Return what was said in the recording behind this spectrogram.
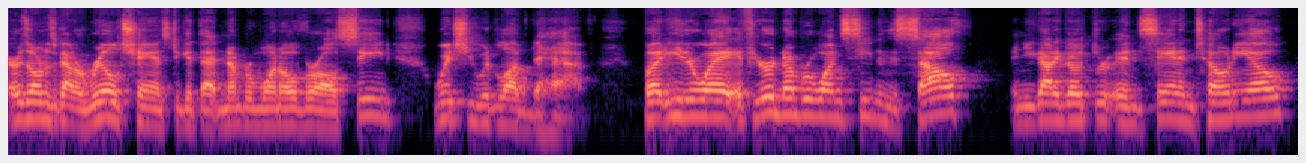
Arizona's got a real chance to get that number one overall seed, which you would love to have. But either way, if you're a number one seed in the South and you got to go through in San Antonio,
